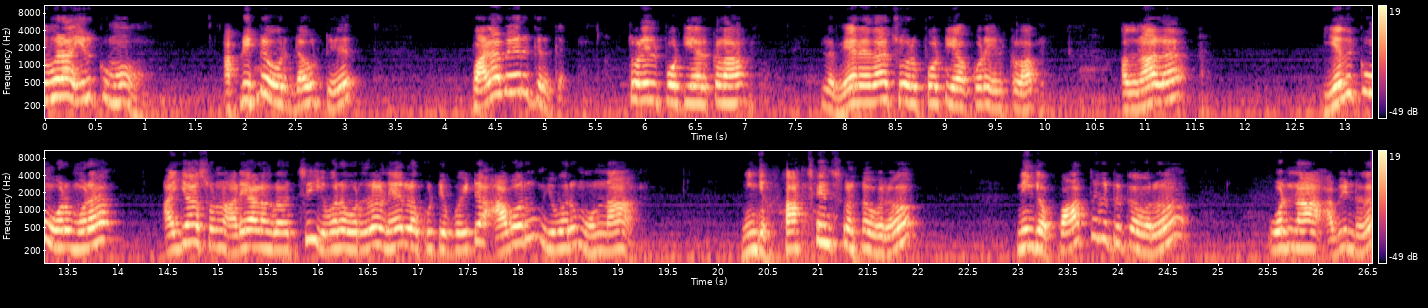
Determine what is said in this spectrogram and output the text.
இவராக இருக்குமோ அப்படின்ற ஒரு டவுட்டு பல பேருக்கு இருக்கு. தொழில் போட்டியாக இருக்கலாம் இல்லை வேறு ஏதாச்சும் ஒரு போட்டியாக கூட இருக்கலாம். அதனால் எதுக்கும் ஒரு முறை ஐயா சொன்ன அடையாளங்களை வச்சு இவரை ஒரு தடவை நேரில் கூட்டி போயிட்டு அவரும் இவரும் ஒன்றா நீங்கள் பார்த்தேன்னு சொன்னவரும் நீங்கள் பார்த்துக்கிட்டு இருக்கவரும் ஒன்றா அப்படின்றத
